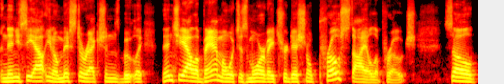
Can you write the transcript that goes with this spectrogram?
And then you see out, you know, misdirections, bootleg. Then you see Alabama, which is more of a traditional pro style approach. So,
